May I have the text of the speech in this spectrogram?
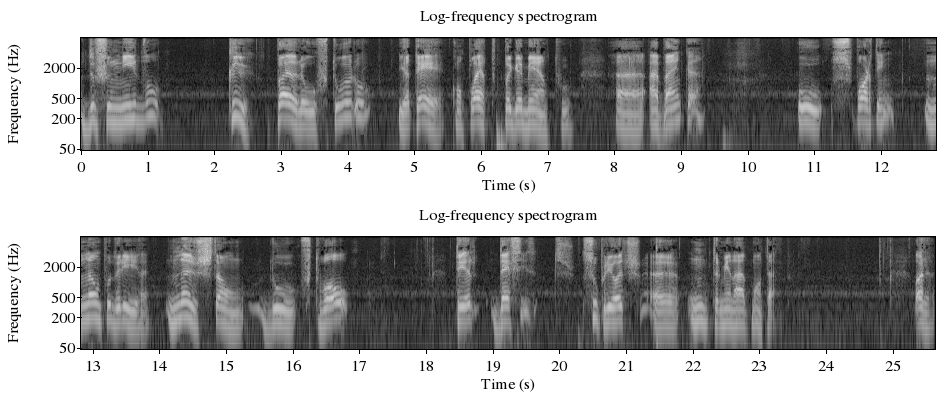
definido que para o futuro e até completo pagamento uh, à banca, o Sporting não poderia, na gestão do futebol, ter déficits superiores a um determinado montante. Ora,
